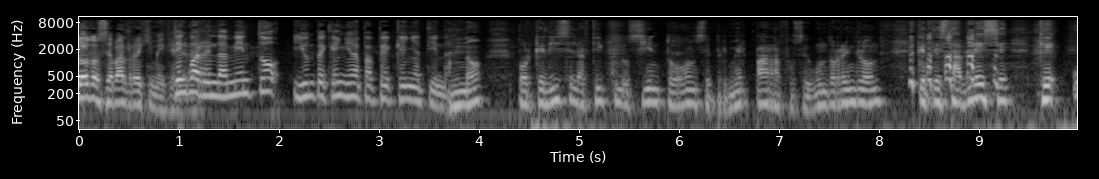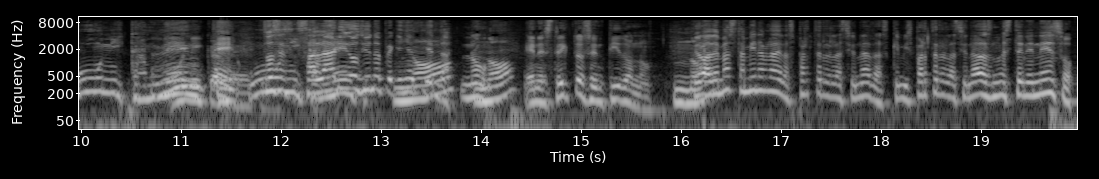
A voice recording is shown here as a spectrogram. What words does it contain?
todo se va al régimen general. Tengo arrendamiento y un pequeño, una pequeña tienda. No, porque dice el artículo 111, primer párrafo, segundo renglón, que te establece que únicamente, únicamente. Entonces, únicamente, salarios de una pequeña no, tienda. No. no. En estricto sentido, no. no. Pero además también habla de las partes relacionadas, que mis partes relacionadas no estén en eso.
